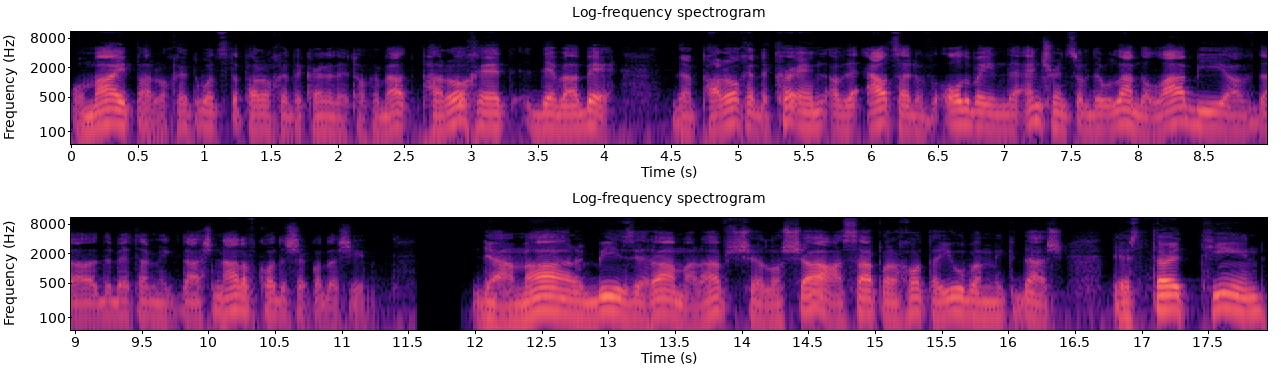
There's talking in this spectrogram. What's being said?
Umay parochet. What's the parochet, the curtain they talk about? Parochet debabe. The parochet, the curtain of the outside of all the way in the entrance of the ulam, the lobby of the the Beit Hamikdash, not of Kodesh Kodashim. דאמר בי זרע אמריו שלושה עשר פרחות היו במקדש. There's 13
